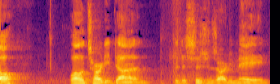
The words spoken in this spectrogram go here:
oh, well, it's already done. The decision's already made.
